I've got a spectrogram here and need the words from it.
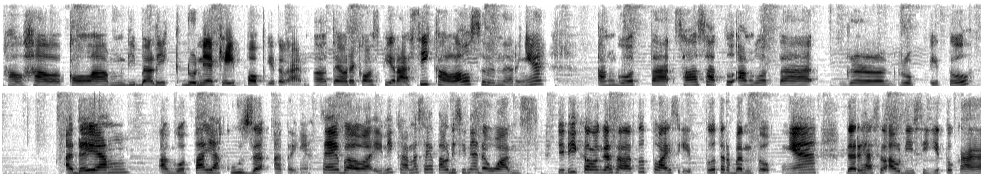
hal-hal kelam di balik dunia K-pop gitu kan. Eh, teori konspirasi kalau sebenarnya anggota salah satu anggota girl group itu ada yang anggota Yakuza katanya. Saya bawa ini karena saya tahu di sini ada Once. Jadi kalau nggak salah tuh Twice itu terbentuknya dari hasil audisi gitu kan.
